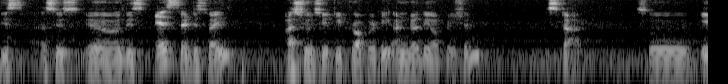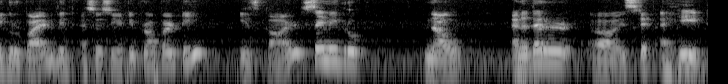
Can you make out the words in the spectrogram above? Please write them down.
this uh, this s satisfies associative property under the operation star so a groupoid with associative property is called semi-group now another uh, step ahead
